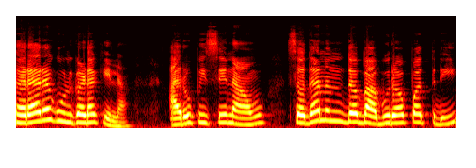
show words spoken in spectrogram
थरारक उलगडा केला. आरोपीचे नाव सदानंद बाबूराव पत्री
